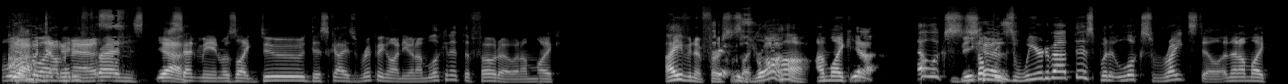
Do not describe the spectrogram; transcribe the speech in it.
one Yeah. of my many dumbass. friends Yeah. sent me and was like, "Dude, this guy's ripping on you." And I'm looking at the photo and I'm like, I even at first was, was like, wrong. "Huh?" I'm like, Yeah. that looks Because- something's weird about this, but it looks right still." And then I'm like,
